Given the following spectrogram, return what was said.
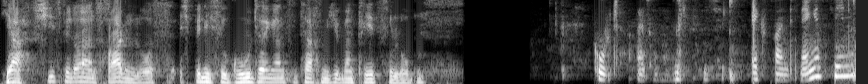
Ja, schieß mit euren Fragen los. Ich bin nicht so gut, den ganzen Tag mich über den Klee zu loben. Gut, also man müsste sich extra in die Länge ziehen.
